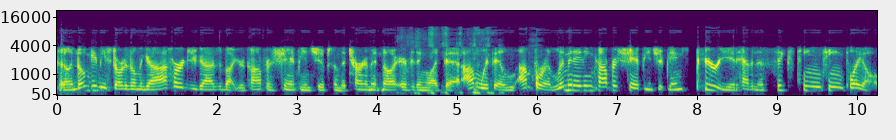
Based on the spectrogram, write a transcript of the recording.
Uh, don't get me started on the guy. I heard you guys about your conference championships and the tournament and all, everything like that. I'm with. El- I'm for eliminating conference championship games. Period. Having a 16 team playoff.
